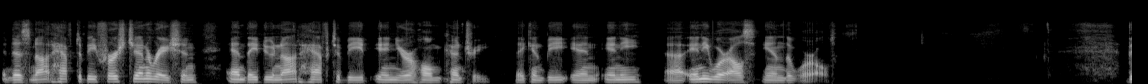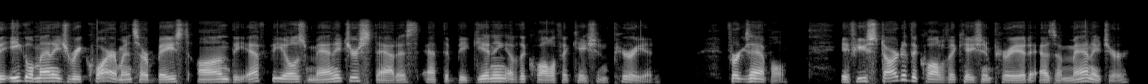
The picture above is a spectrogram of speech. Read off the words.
and does not have to be first generation and they do not have to be in your home country. They can be in any uh, anywhere else in the world. The Eagle Manager requirements are based on the FBO's manager status at the beginning of the qualification period. For example, if you started the qualification period as a manager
